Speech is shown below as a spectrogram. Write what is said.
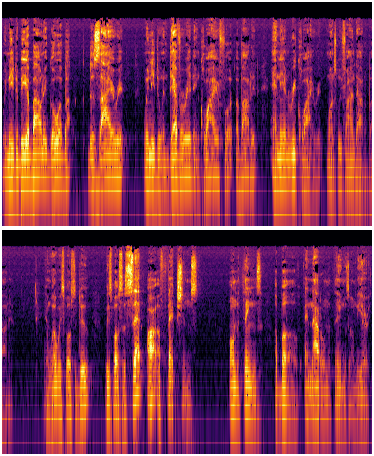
We need to be about it, go about, desire it, we need to endeavor it, inquire for, about it, and then require it once we find out about it. And what we're supposed to do, We're supposed to set our affections on the things above and not on the things on the earth.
